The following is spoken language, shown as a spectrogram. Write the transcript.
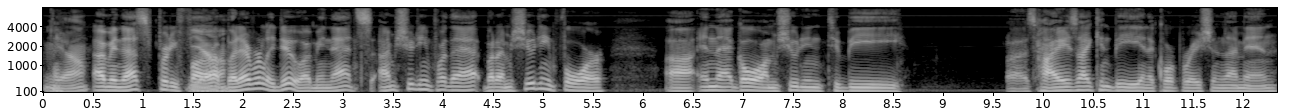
Yeah. I mean, that's pretty far Yeah. up, but I really do. I mean, that's I'm shooting for that, but I'm shooting for uh, in that goal. I'm shooting to be as high as I can be in a corporation that I'm in,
